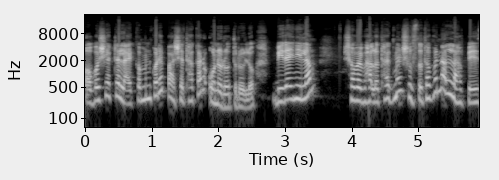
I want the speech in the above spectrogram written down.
অবশ্যই একটা লাইক কমেন্ট করে পাশে থাকার অনুরোধ রইল। বিদায় নিলাম। সবাই ভালো থাকবেন, সুস্থ থাকবেন। আল্লাহ হাফেজ।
